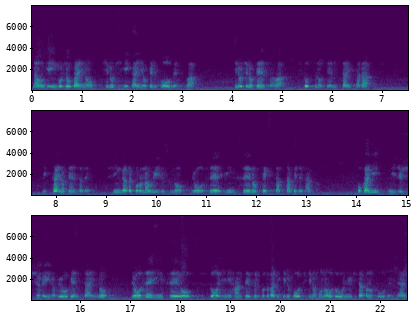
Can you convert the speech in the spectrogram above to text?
す。なお、議員ご紹介の日野市議会における答弁は、日野市の検査は1つの検体から1回の検査で新型コロナウイルスの陽性、陰性の結果だけでなく、他に20種類の病原体の陽性、陰性を同時に判定することができる方式のものを導入したとの答弁であり、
